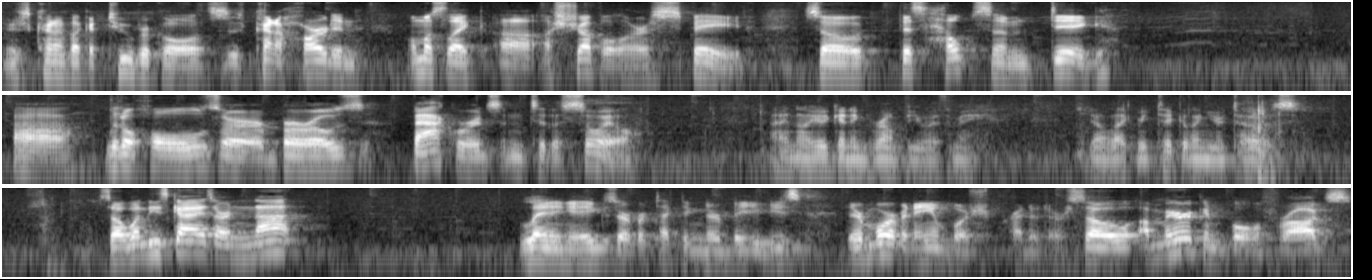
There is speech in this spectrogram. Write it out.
there's kind of like a tubercle. It's kind of hardened, almost like a, a shovel or a spade. So this helps them dig uh, little holes or burrows backwards into the soil. I know you're getting grumpy with me. You don't like me tickling your toes. So when these guys are not laying eggs or protecting their babies. They're more of an ambush predator. So American bullfrogs,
